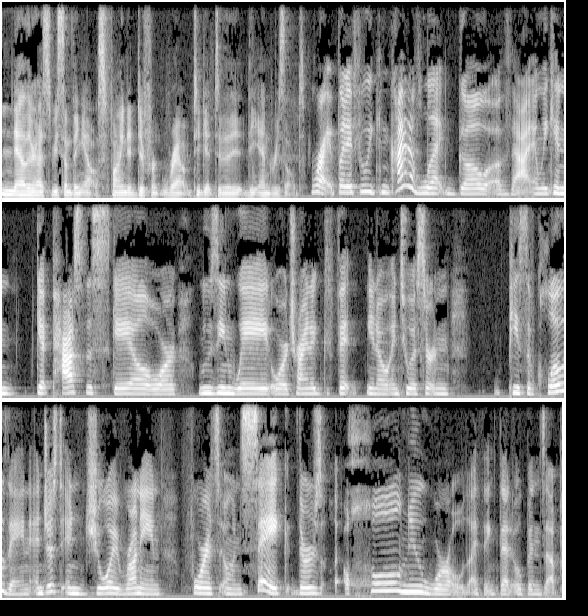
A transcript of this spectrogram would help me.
now there has to be something else. Find a different route to get to the, the end result. Right but if we can kind of let go of that and we can get past the scale or losing weight or trying to fit you know into a certain piece of clothing and just enjoy running for its own sake there's a whole new world i think that opens up.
